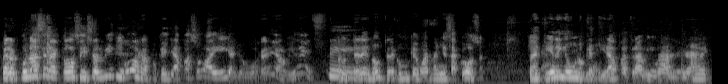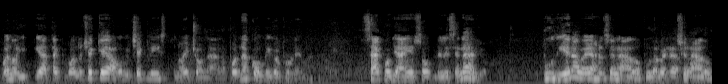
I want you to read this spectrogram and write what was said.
Pero uno hace la cosa y se olvida y borra, porque ya pasó ahí, ya yo borré, ya olvidé. Pero ustedes no, ustedes como que guardan esa cosa. Entonces tienen uno que tirar para atrás, mi madre. Bueno, y, y hasta que cuando chequeo, hago mi checklist, no he hecho nada. Pues no es conmigo el problema. Saco ya eso del escenario. Pudiera haber reaccionado, pude haber reaccionado.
